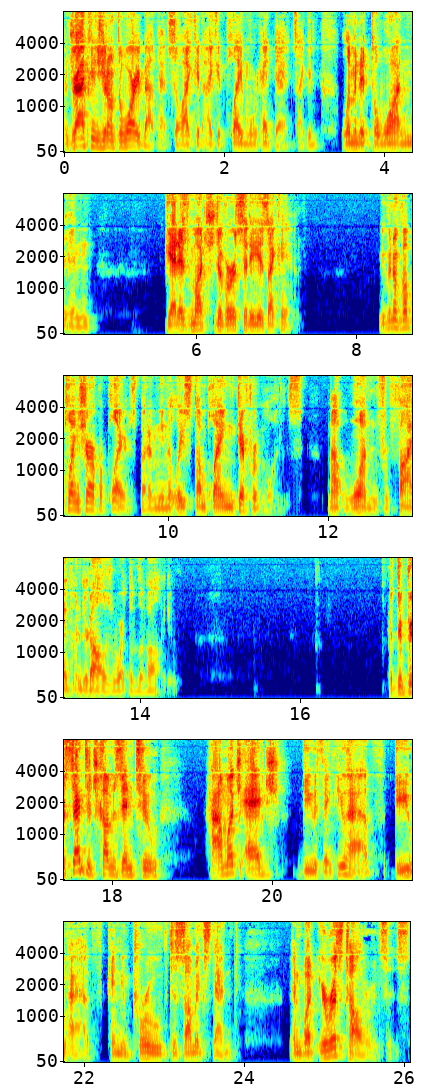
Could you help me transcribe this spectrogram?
On DraftKings, you don't have to worry about that. So I could I could play more head to heads. I could limit it to one and get as much diversity as I can. Even if I'm playing sharper players, but I mean at least I'm playing different ones, not one for five hundred dollars worth of the volume. But the percentage comes into how much edge do you think you have? Do you have? Can you prove to some extent? And what your risk tolerance is.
